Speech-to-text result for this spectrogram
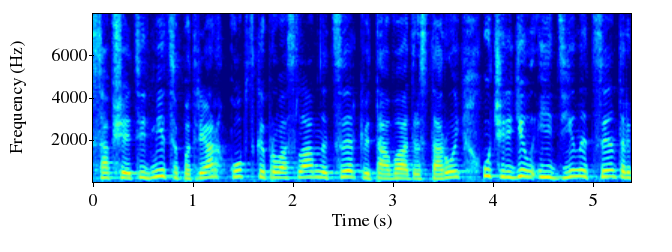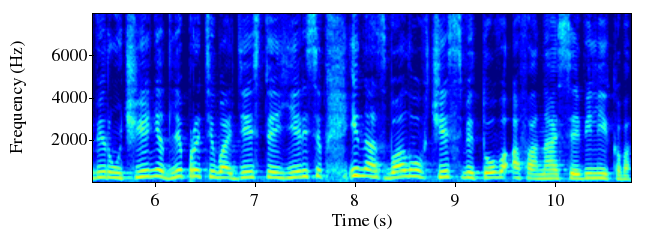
сообщает Седмица, патриарх Коптской православной церкви Тавадрос II учредил единый центр вероучения для противодействия ересям и назвал его в честь святого Афанасия Великого,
